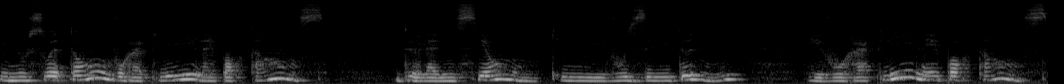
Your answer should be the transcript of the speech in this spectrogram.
et nous souhaitons vous rappeler l'importance de la mission qui vous est donnée et vous rappeler l'importance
